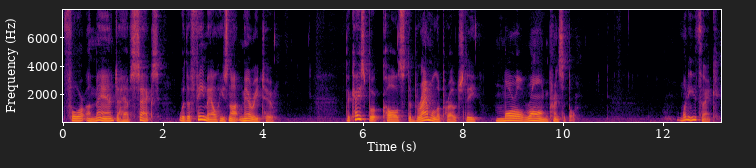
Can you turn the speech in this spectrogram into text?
for a man to have sex with a female he's not married to? The casebook calls the Bramwell approach the moral wrong principle. What do you think?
